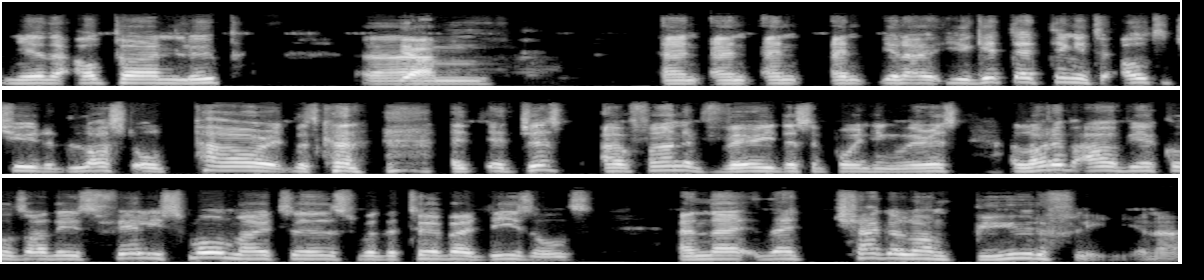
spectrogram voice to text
near the Alpine Loop. Um, yeah and and and and you know you get that thing into altitude it lost all power it was kind of it, it, just i found it very disappointing whereas a lot of our vehicles are these fairly small motors with the turbo diesels and they they chug along beautifully you know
